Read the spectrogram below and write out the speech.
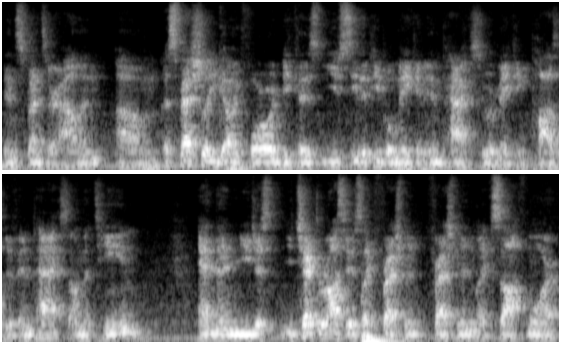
in Spencer Allen, um, especially going forward because you see the people making impacts who are making positive impacts on the team and then you just you check the roster. It's like freshman, freshman, like sophomore.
